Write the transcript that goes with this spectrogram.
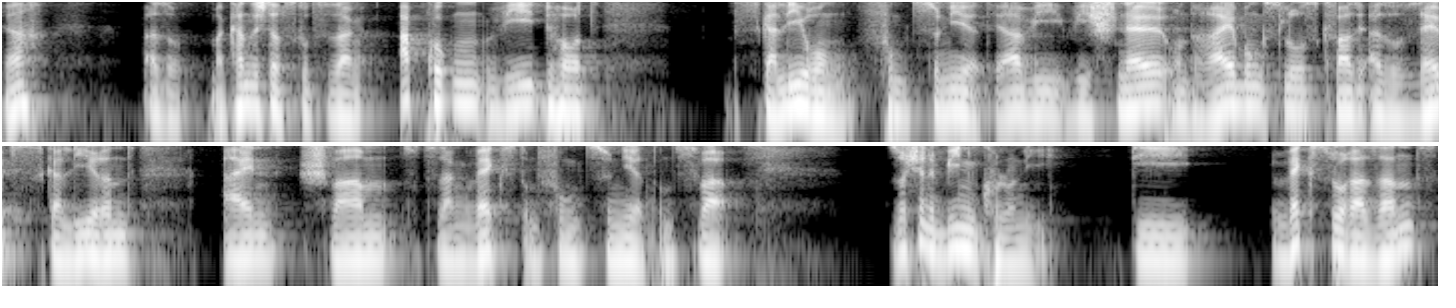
Ja, also man kann sich das sozusagen abgucken, wie dort Skalierung funktioniert. Ja, wie, wie schnell und reibungslos quasi, also selbst skalierend ein Schwarm sozusagen wächst und funktioniert. Und zwar solch eine Bienenkolonie, die wächst so rasant,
